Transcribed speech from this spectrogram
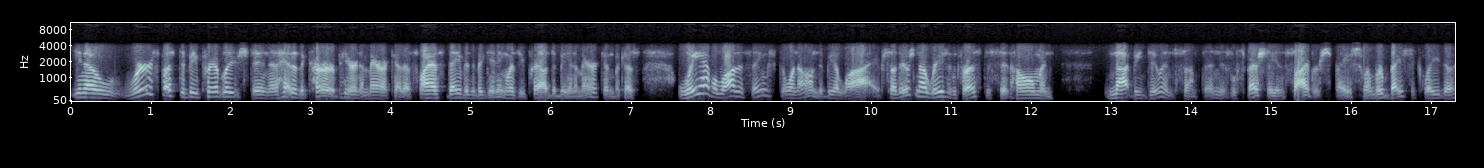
you know, we're supposed to be privileged and ahead of the curve here in America. That's why I asked Dave in the beginning, was he proud to be an American? Because we have a lot of things going on to be alive. So there's no reason for us to sit home and not be doing something, especially in cyberspace when we're basically the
